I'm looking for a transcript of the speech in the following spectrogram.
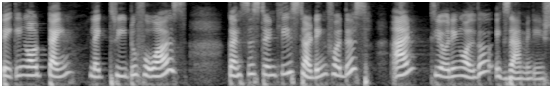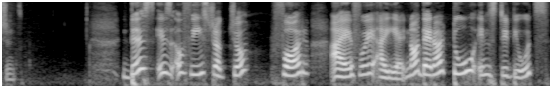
taking out time like 3 to 4 hours consistently studying for this and clearing all the examinations. This is a fee structure for IAI. Now there are two institutes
